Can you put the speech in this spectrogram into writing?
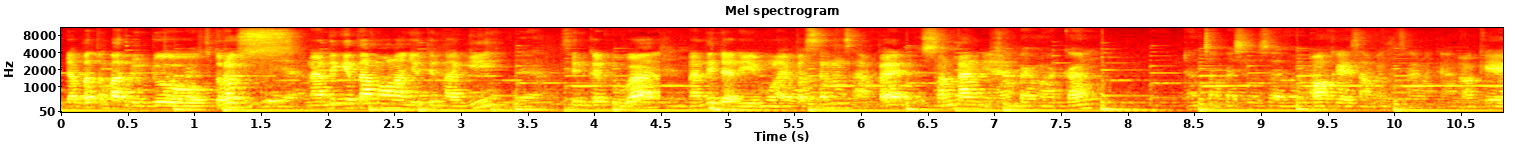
dapat tempat duduk Tempat terus duduk, ya. nanti kita mau lanjutin lagi Ya. scene kedua nanti dari mulai pesen sampai Pesan makan ya Sampai makan dan sampai selesai makan. Oke, sampai selesai makan. Oke,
